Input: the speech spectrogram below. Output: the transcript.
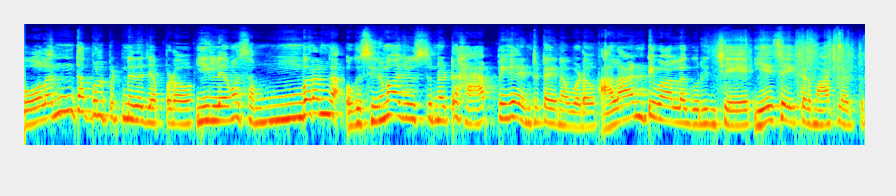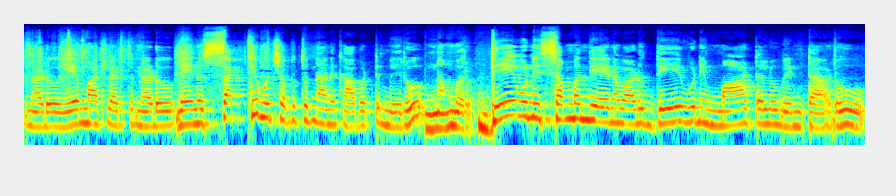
గోలంతా పుల్పిట్ మీద చెప్పడం వీళ్ళేమో సంబరంగా ఒక సినిమా చూస్తున్నట్టు హ్యాపీగా ఎంటర్టైన్ అవ్వడం అలాంటి వాళ్ళ గురించే ఏసే ఇక్కడ మాట్లాడుతున్నాడు ఏం మాట్లాడుతున్నాడు నేను సత్యము చెబుతున్నాను కాబట్టి మీరు నమ్మరు. దేవుని సంబంధి అయిన వాడు దేవుని మాటలు వింటాడు.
